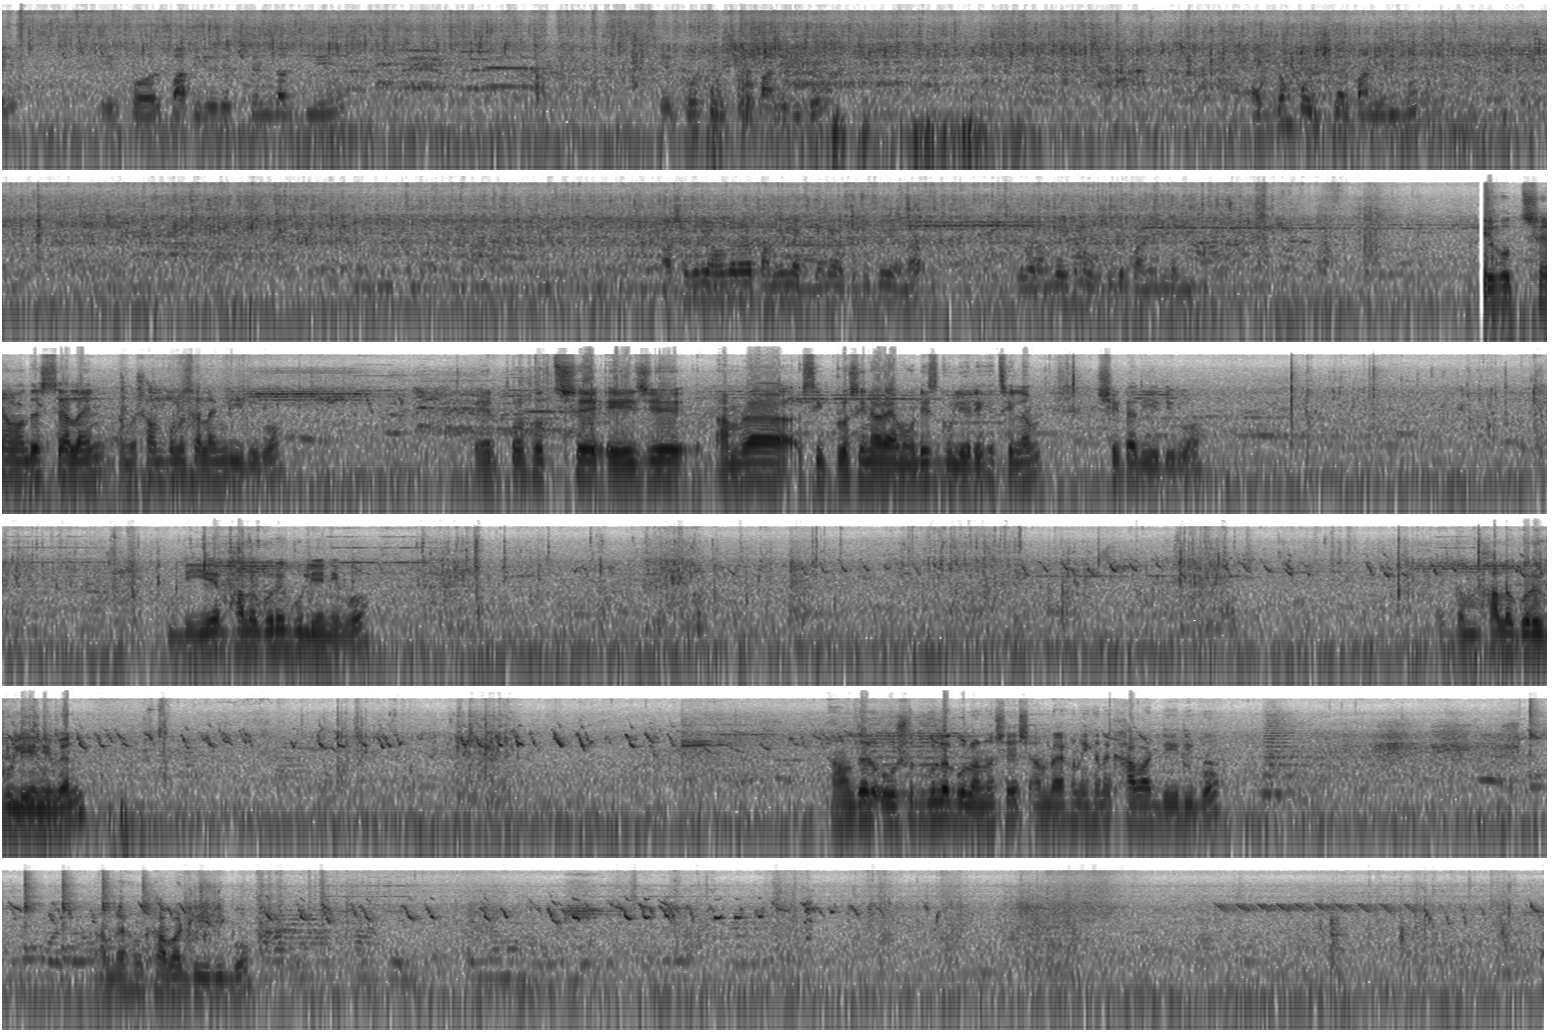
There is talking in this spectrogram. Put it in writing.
এরপর পাতিলের স্ট্যান্ডটা ধুয়ে, এরপর পরিষ্কার পানি দিব। একদম পরিষ্কার পানি দিব। আশা করি আমাদের আর পানি লাগবে না, এতটুকুই এনা এবার আমরা এখানে ওষুধের পানিগুলো দিয়ে এ হচ্ছে আমাদের স্যালাইন, আমরা সম্পূর্ণ স্যালাইন দিয়ে দিব। এরপর হচ্ছে এই যে আমরা সিপ্রোসিন আর অ্যামোডিস গুলিয়ে রেখেছিলাম, সেটা দিয়ে দিব। দিয়ে ভালো করে গুলিয়ে নিব। একদম ভালো করে গুলিয়ে নেবেন। আমাদের ওষুধগুলো গোলানো শেষ, আমরা এখন এখানে খাবার দিয়ে দিব। আমরা এখন খাবার দিয়ে দিব।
